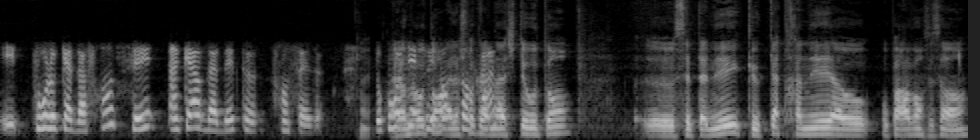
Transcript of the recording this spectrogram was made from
Et pour le cas de la France, c'est un quart de la dette française. Donc on voit bien que je crois qu'on a acheté autant euh, cette année que quatre années auparavant, c'est ça hein?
